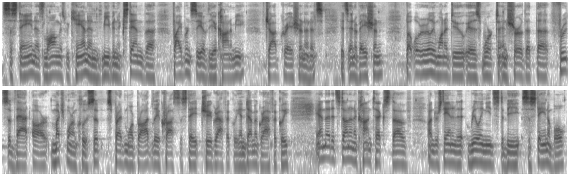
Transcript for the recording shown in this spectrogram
sustain as long as we can and even extend the vibrancy of the economy, job creation and its its innovation. But what we really want to do is work to ensure that the fruits of that are much more inclusive, spread more broadly across the state geographically and demographically, and that it's done in a context of understanding it really needs to be sustainable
